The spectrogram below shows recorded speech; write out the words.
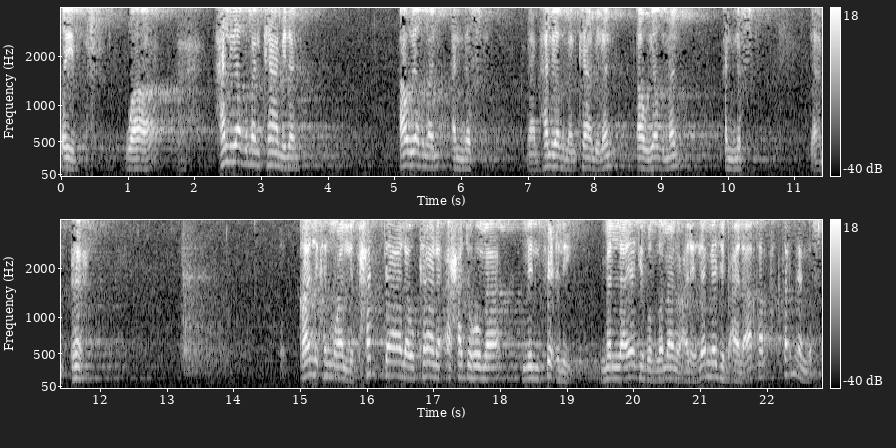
طيب وهل يضمن كاملا أو يضمن النصف؟ نعم هل يضمن كاملا أو يضمن النصف نعم. قال لك المؤلف حتى لو كان أحدهما من فعل من لا يجب الضمان عليه لم يجب على الآخر أكثر من النصف.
